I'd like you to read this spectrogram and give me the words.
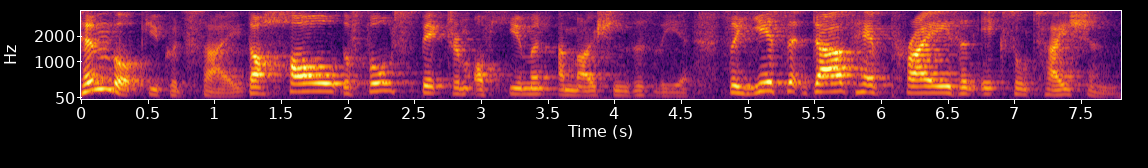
hymn book, you could say, the whole, the full spectrum of human emotions is there. So, yes, it does have praise and exaltation,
